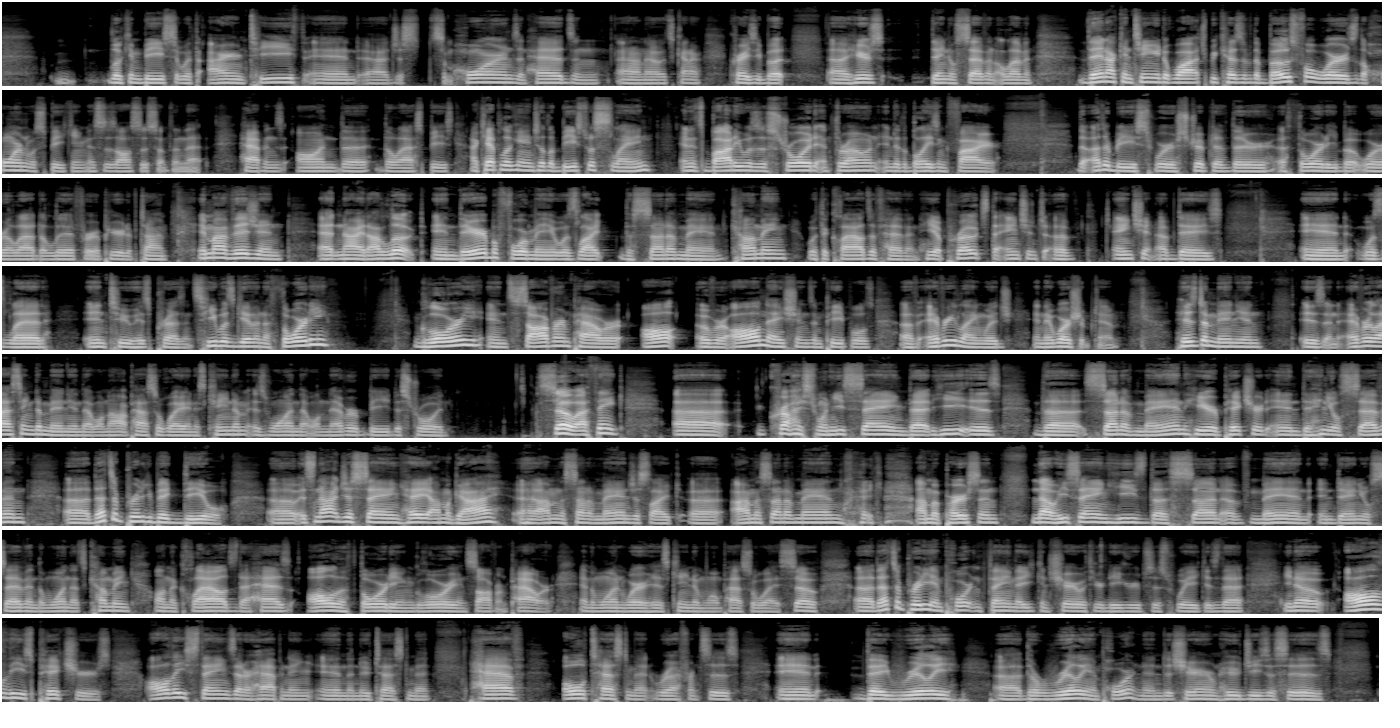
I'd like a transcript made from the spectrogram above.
looking beast with iron teeth and uh, just some horns and heads and I don't know it's kind of crazy but uh, here's Daniel 7 11 then I continued to watch because of the boastful words the horn was speaking. This is also something that happens on the, the last beast. I kept looking until the beast was slain, and its body was destroyed and thrown into the blazing fire. The other beasts were stripped of their authority, but were allowed to live for a period of time. In my vision, at night I looked, and there before me was like the Son of Man, coming with the clouds of heaven. He approached the ancient of ancient of days and was led into his presence. He was given authority, glory, and sovereign power all over all nations and peoples of every language, and they worshipped him. His dominion is an everlasting dominion that will not pass away, and his kingdom is one that will never be destroyed. So I think uh, Christ when he's saying that he is the Son of Man here pictured in Daniel 7, uh, that's a pretty big deal. Uh, it's not just saying, "Hey, I'm a guy. Uh, I'm the son of man," just like uh, I'm a son of man, like I'm a person. No, he's saying he's the son of man in Daniel seven, the one that's coming on the clouds, that has all authority and glory and sovereign power, and the one where his kingdom won't pass away. So uh, that's a pretty important thing that you can share with your D groups this week. Is that you know all these pictures all these things that are happening in the New Testament have Old Testament references, and they really uh, they're really important in sharing who Jesus is.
